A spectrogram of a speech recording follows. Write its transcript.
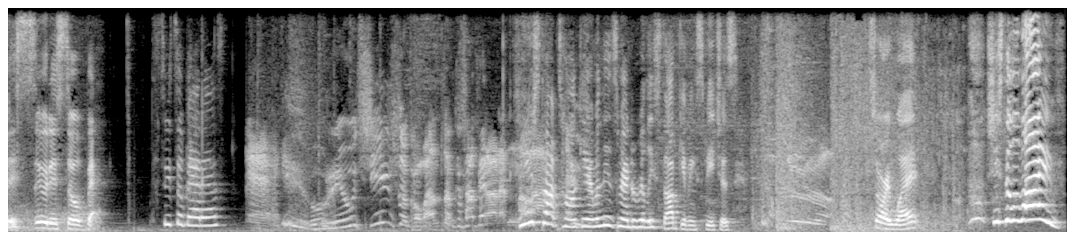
This suit is so bad. Suit's so badass. Can you stop talking? I want this man to really stop giving speeches. Sorry, what? She's still alive!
